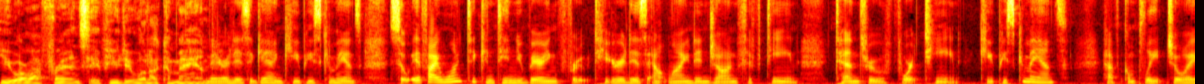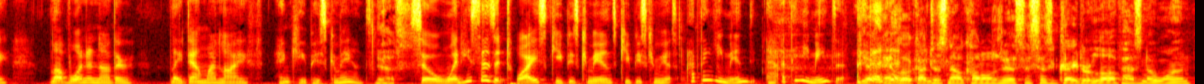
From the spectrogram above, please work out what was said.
You are my friends if you do what I command. There it is again, keep his commands. So if I want to continue bearing fruit, here it is outlined in John 15, 10 through 14. Keep his commands, have complete joy, love one another, lay down my life, and keep his commands. Yes. So when he says it twice, keep his commands, keep his commands, I think he means I think he means it. yeah, and look, I just now caught on to this. It says, "Greater love has no one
